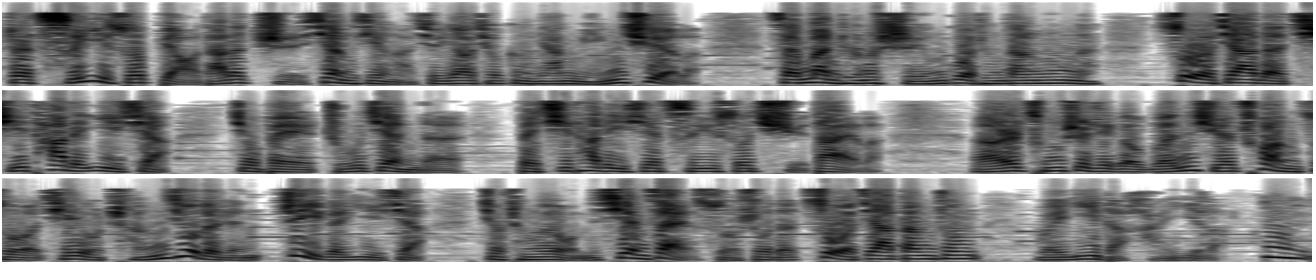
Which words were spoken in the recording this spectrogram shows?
这词义所表达的指向性啊，就要求更加明确了。在漫长的使用过程当中呢，作家的其他的意象就被逐渐的被其他的一些词语所取代了，而从事这个文学创作且有成就的人，这个意象就成为我们现在所说的作家当中唯一的含义了。嗯，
